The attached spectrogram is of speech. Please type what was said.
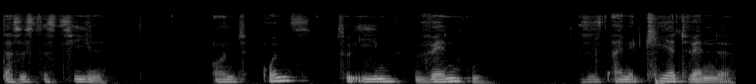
das ist das Ziel. Und uns zu ihm wenden. Es ist eine Kehrtwende,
